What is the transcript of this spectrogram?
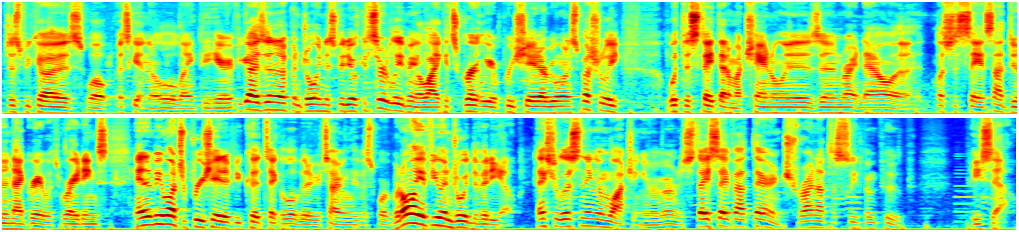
just because, well, it's getting a little lengthy here. If you guys ended up enjoying this video, consider leaving a like. It's greatly appreciated, everyone, especially with the state that my channel is in right now. Uh, let's just say it's not doing that great with ratings, and it'd be much appreciated if you could take a little bit of your time and leave a support, but only if you enjoyed the video. Thanks for listening and watching, and remember to stay safe out there and try not to sleep and poop. Peace out.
